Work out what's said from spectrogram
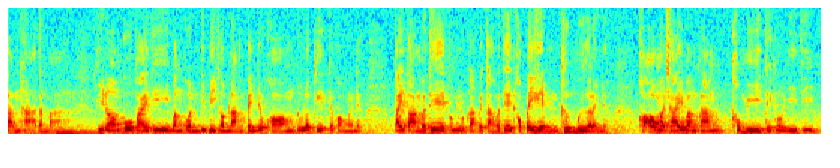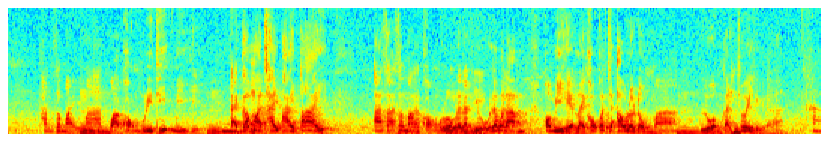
สรรหากันมา พี่น้องกู้ภัยที่บางคนที่มีกำลังเป็นเจ้าของธุรกิจเจ้าของอะไรเนี่ยไปต่างประเทศเขามีโอกาสไปต่างประเทศเขาไปเห็นเครื่องมืออะไรเนี่ยเขาเอามาใช้บางครั้งเขามีเทคโนโลยีที่ทันสมัยมากอืมกว่าของมูลนิธิมีอีกอืมแต่ก็มาใช้ภายใต้ อาสาสมัครของร่วมกันอยู่ แล้วเวลาพอมีเหตุอะไรเขาก็จะเอาระดมมารวมกันช่วยเหลือ ค่ะ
